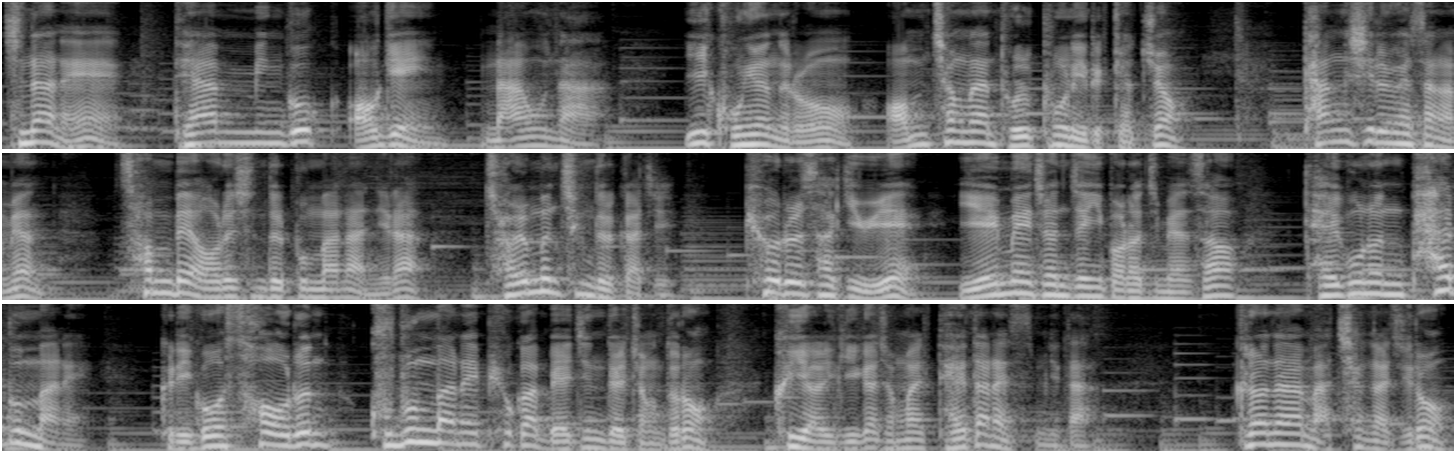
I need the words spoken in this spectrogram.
지난해 대한민국 어게인 나훈아 이 공연으로 엄청난 돌풍을 일으켰죠. 당시를 회상하면 선배 어르신들뿐만 아니라 젊은 층들까지 표를 사기 위해 예매 전쟁이 벌어지면서 대구는 8분 만에 그리고 서울은 9분 만에 표가 매진될 정도로 그 열기가 정말 대단했습니다. 그러나 마찬가지로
